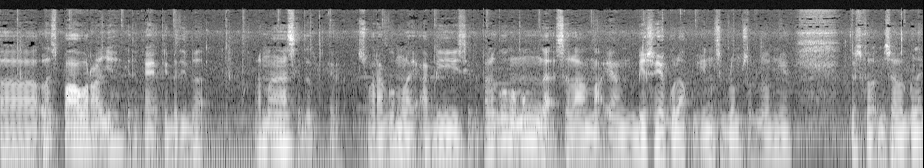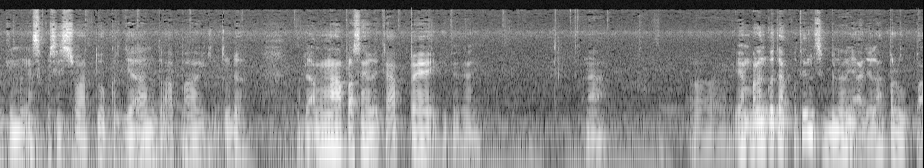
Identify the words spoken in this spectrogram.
uh, less power aja gitu kayak tiba-tiba lemas gitu. Suara gue mulai habis gitu. Padahal gue ngomong nggak selama yang biasanya gue lakuin sebelum-sebelumnya. Terus kalau misalnya gue lagi mengeksekusi sesuatu kerjaan atau apa gitu itu udah udah ngap rasanya udah capek gitu kan. Nah uh, yang paling gue takutin sebenarnya adalah pelupa.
